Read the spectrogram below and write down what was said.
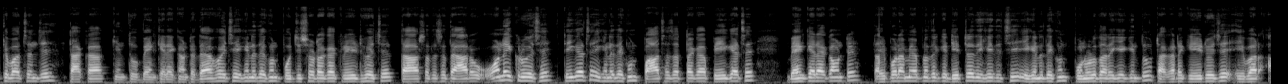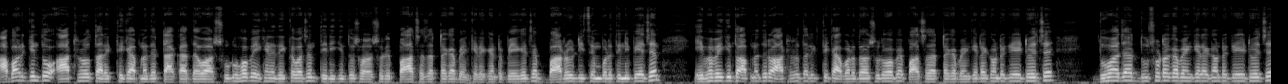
দেখতে পাচ্ছেন যে টাকা কিন্তু ব্যাংকের অ্যাকাউন্টে দেওয়া হয়েছে। এখানে দেখুন পঁচিশশো টাকা ক্রেডিট হয়েছে। তার সাথে সাথে আরও অনেক রয়েছে, ঠিক আছে? এখানে দেখুন পাঁচ হাজার টাকা পেয়ে গেছে ব্যাংকের অ্যাকাউন্টে তারপর আমি আপনাদেরকে ডেটটা দেখিয়ে দিচ্ছি। এখানে দেখুন পনেরো তারিখে কিন্তু টাকাটা ক্রেডিট হয়েছে। এবার আবার কিন্তু আঠেরো তারিখ থেকে আপনাদের টাকা দেওয়া শুরু হবে। এখানে দেখতে পাচ্ছেন তিনি কিন্তু সরাসরি পাঁচ হাজার টাকা ব্যাংকের অ্যাকাউন্টে পেয়ে গেছে। বারোই ডিসেম্বরে তিনি পেয়েছেন। এভাবে কিন্তু আপনাদেরও আঠেরো তারিখ থেকে আবার দেওয়া শুরু হবে। পাঁচ হাজার টাকা ব্যাংকের অ্যাকাউন্টে ক্রেডিট হয়েছে। দু হাজার দুশো টাকা ব্যাংকের অ্যাকাউন্টে ক্রেডিট হয়েছে।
